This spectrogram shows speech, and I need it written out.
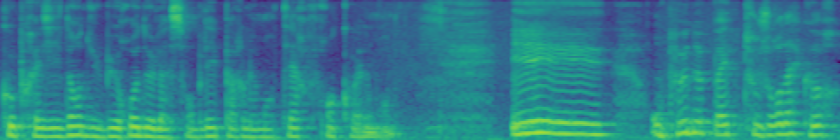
coprésident du bureau de l'Assemblée parlementaire franco-allemande. Et on peut ne pas être toujours d'accord,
